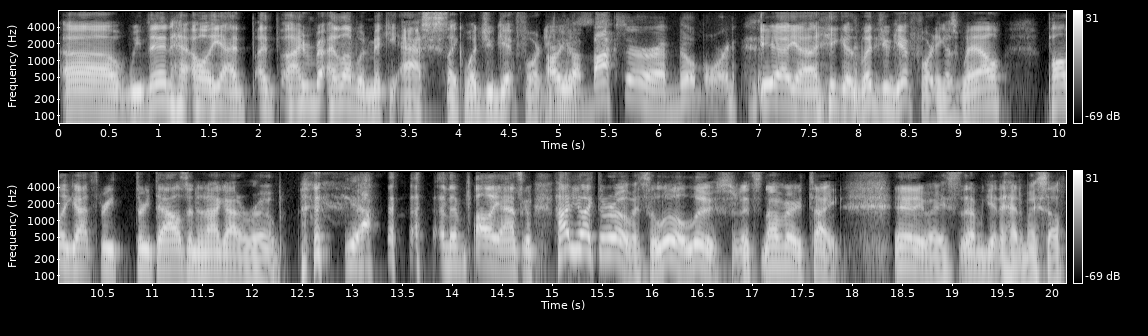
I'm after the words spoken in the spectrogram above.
Uh, we then have. Oh yeah, I, I remember. I love when Mickey asks, like, "What'd you get for it?" Are you a boxer or a billboard? Yeah, yeah. He goes, "What'd you get for it?" He goes, "Well, Paulie got three three thousand, and I got a robe." Yeah. and then Paulie asks him, "How do you like the robe?" It's a little loose. It's not very tight. Anyways, I'm getting ahead of myself.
